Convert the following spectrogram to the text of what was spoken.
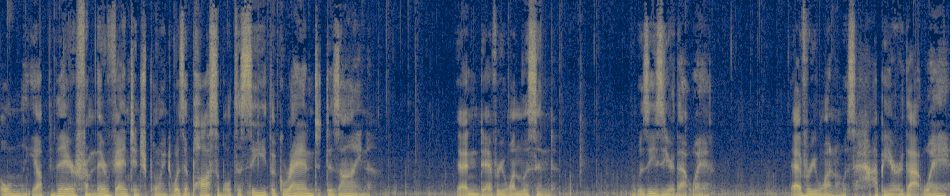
Only up there from their vantage point was it possible to see the grand design. And everyone listened. It was easier that way. Everyone was happier that way.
